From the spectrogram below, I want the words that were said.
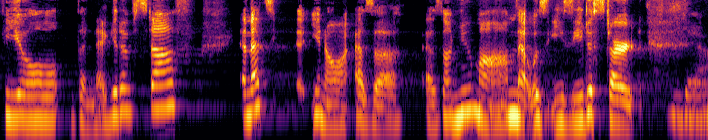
feel the negative stuff, and that's you know, as a as a new mom, that was easy to start. Yeah.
